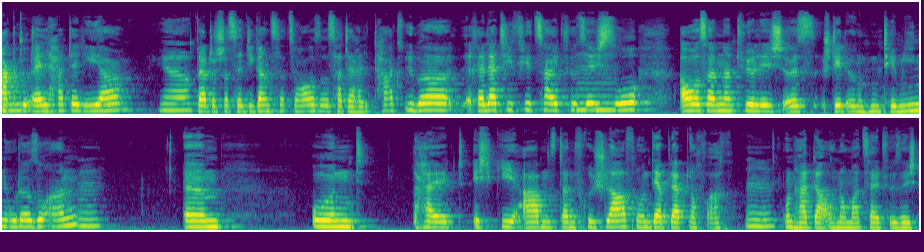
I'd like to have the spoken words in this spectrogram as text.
Aktuell hat er die ja. Ja. Dadurch, dass er die ganze Zeit zu Hause ist, hat er halt tagsüber relativ viel Zeit für mhm. sich so. Außer natürlich, es steht irgendein Termin oder so an. Mhm. Ähm, und halt, ich gehe abends dann früh schlafen und der bleibt noch wach mhm. und hat da auch nochmal Zeit für sich.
